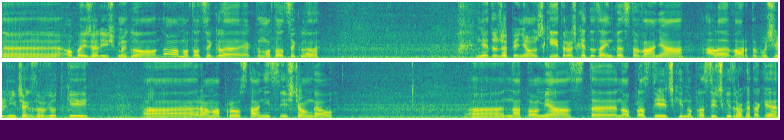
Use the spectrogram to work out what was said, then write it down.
e, obejrzeliśmy go. No, motocykle, jak to motocykle. Nieduże pieniążki, troszkę do zainwestowania, ale warto, bo silniczek zdrowiutki, e, rama prosta, nic nie ściągał. E, natomiast, e, no, plasticzki, no, plasticzki trochę takie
